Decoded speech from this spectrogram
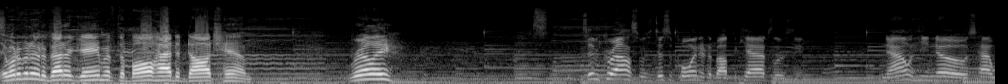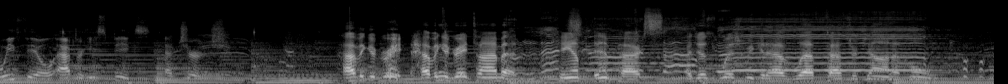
It would have been a better game if the ball had to dodge him. Really? Tim Kraus was disappointed about the Cavs losing. Now he knows how we feel after he speaks at church. Having a great having a great time at Camp Impact. I just wish we could have left Pastor John at home.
